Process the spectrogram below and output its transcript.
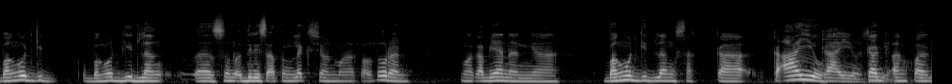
bangod gid bangod gid lang ah, sunod diri sa atong leksyon mga kauturan, mga kabiyanan nga bangod gid lang sa ka, kaayo Kaayo sa kag ang pag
